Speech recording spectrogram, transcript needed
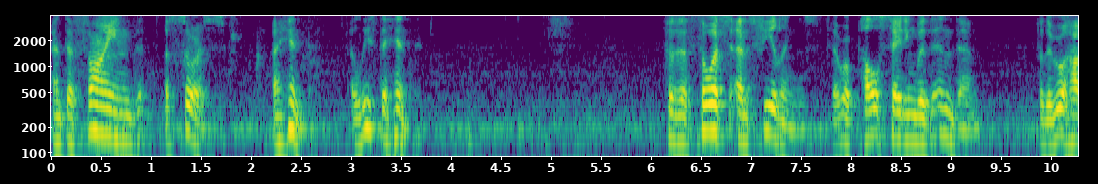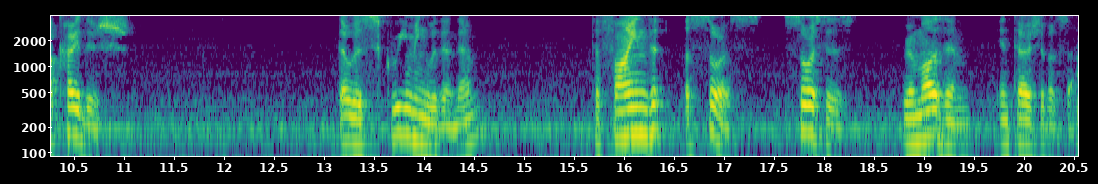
and to find a source, a hint, at least a hint, for the thoughts and feelings that were pulsating within them, for the Ruach HaKodesh that was screaming within them to find a source, sources, remozim in Torah Shabbat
